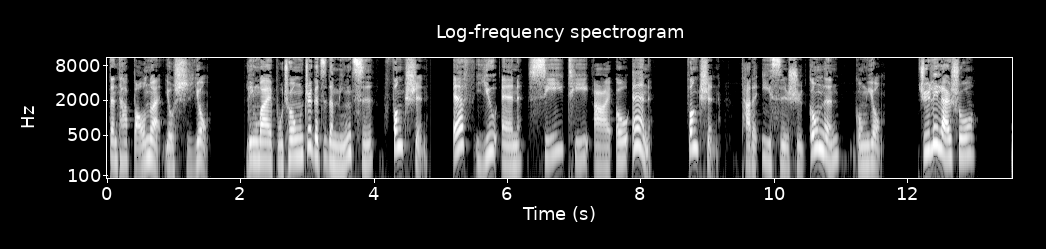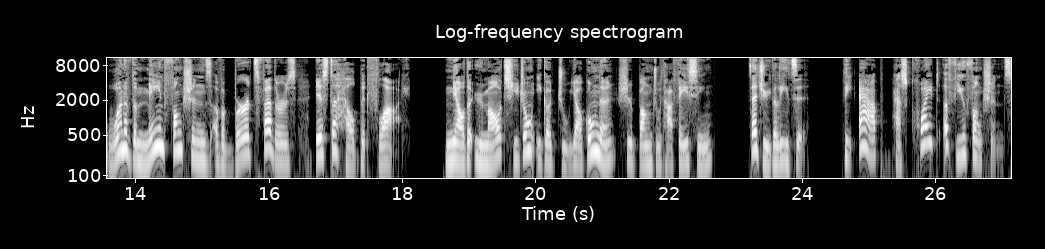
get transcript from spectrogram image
但它保暖又实用。另外，补充这个字的名词 function，f u n c t i o n，function，它的意思是功能、功用。举例来说。 one of the main functions of a bird's feathers is to help it fly. 鸟的羽毛其中一个主要功能是帮助它飞行。再举一个例子，The app has quite a few functions.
